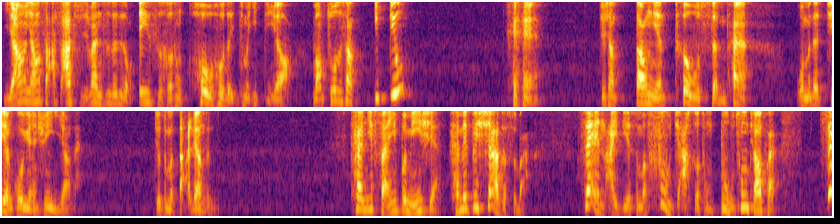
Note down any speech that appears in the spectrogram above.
洋洋洒洒几万字的这种 A 四合同，厚厚的这么一叠啊，往桌子上一丢，嘿嘿，就像当年特务审判我们的建国元勋一样的，就这么打量着你，看你反应不明显，还没被吓着是吧？再拿一叠什么附加合同、补充条款。再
